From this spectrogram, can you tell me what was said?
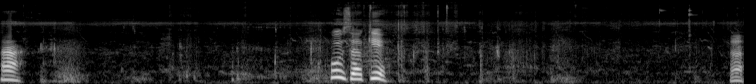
હા. હું શકીએ હા.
